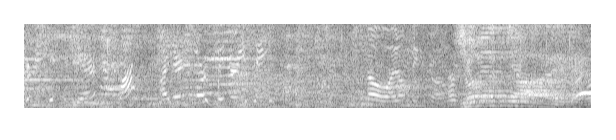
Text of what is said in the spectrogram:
things here? What? Are there any more glittery things? No, I don't think so. Okay. Joyous Jive.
